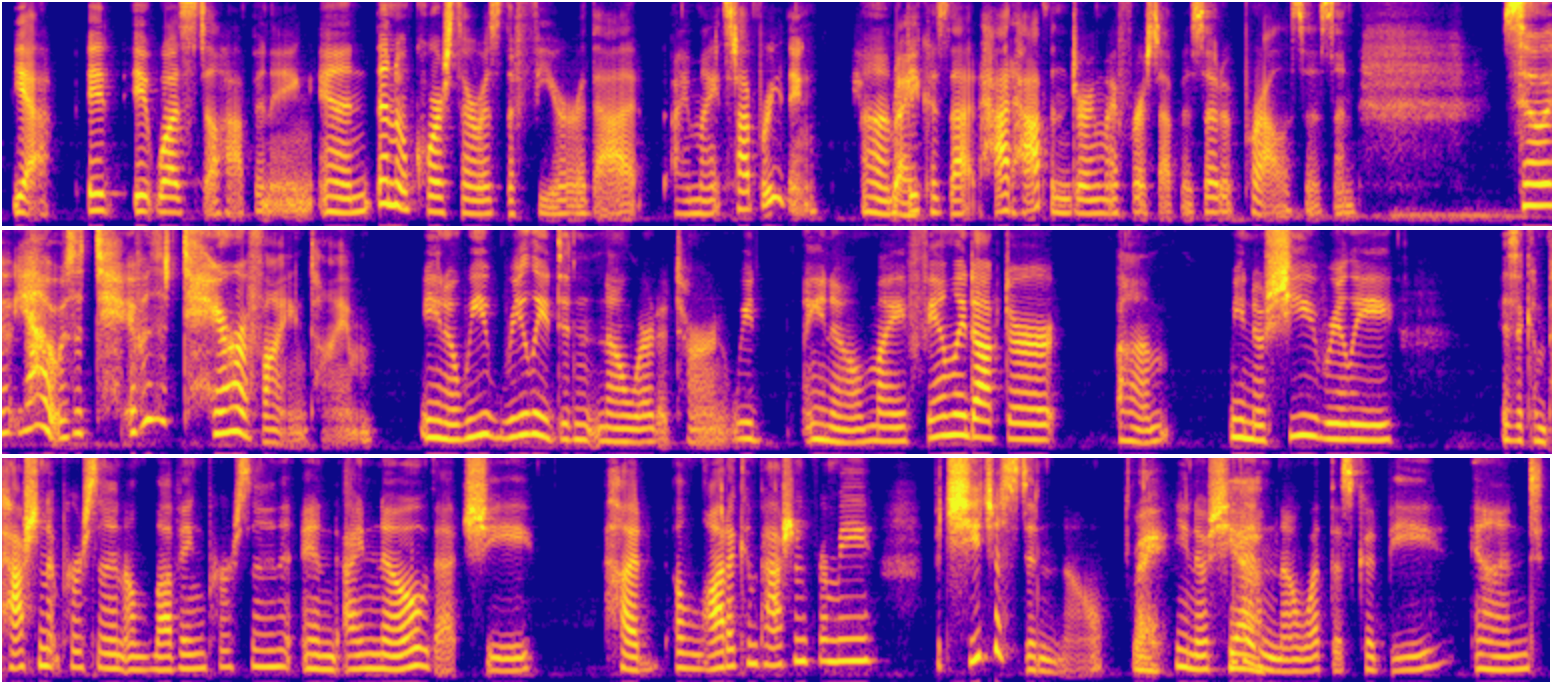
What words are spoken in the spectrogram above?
yeah, it it was still happening, and then of course there was the fear that I might stop breathing, um, Right. because that had happened during my first episode of paralysis, and so yeah, it was a it was a terrifying time. You know, we really didn't know where to turn. We, you know, my family doctor, um, you know, she really is a compassionate person, a loving person. And I know that she had a lot of compassion for me, but she just didn't know. Right. You know, she Yeah. didn't know what this could be. And,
